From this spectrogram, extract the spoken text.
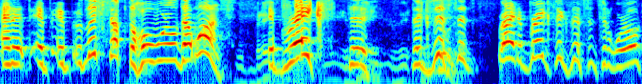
and it, it, it lifts up the whole world at once. It breaks, breaks- it the, breaks the the existence, right? It breaks the existence of the world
